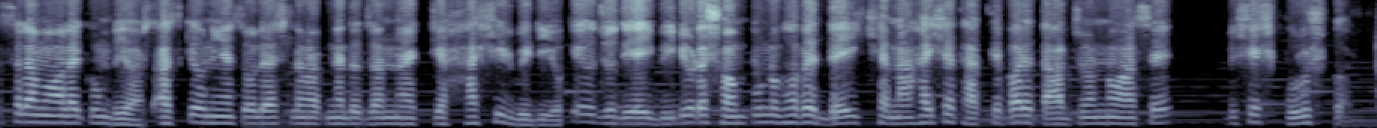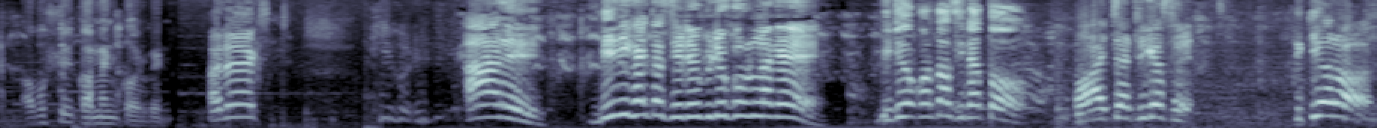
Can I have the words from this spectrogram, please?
আসসালামু আলাইকুম ভিউয়ার্স। আজকেও নিয়ে চলে আসলাম আপনাদের জন্য একটি হাসির ভিডিও। কেউ যদি এই ভিডিওটা সম্পূর্ণভাবে দেখে না হাসে থাকতে পারে তার জন্য আছে বিশেষ পুরস্কার। অবশ্যই কমেন্ট করবেন। আরে বিড়ি খাইতাছি এটা ভিডিও করুন লাগে। ভিডিও করতাছি না তো। ও আচ্ছা ঠিক আছে। তুই কি করস?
